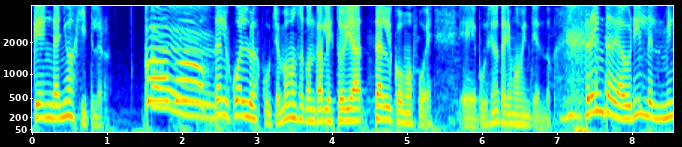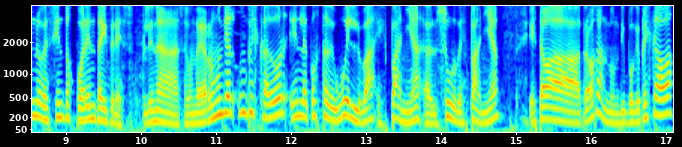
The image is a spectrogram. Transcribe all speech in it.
que engañó a Hitler. ¿Cómo? Tal cual lo escuchan. Vamos a contar la historia tal como fue. Eh, porque si no estaríamos mintiendo. 30 de abril del 1943, plena Segunda Guerra Mundial, un pescador en la costa de Huelva, España, al sur de España, estaba trabajando, un tipo que pescaba,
